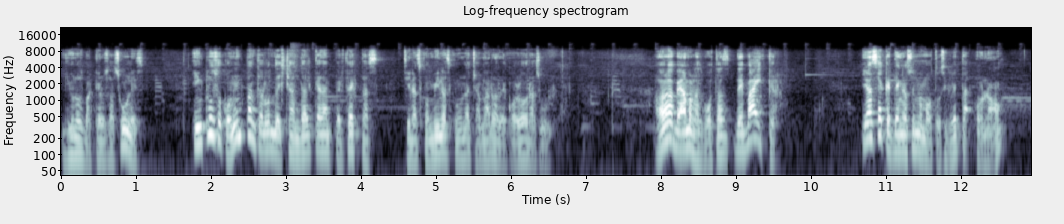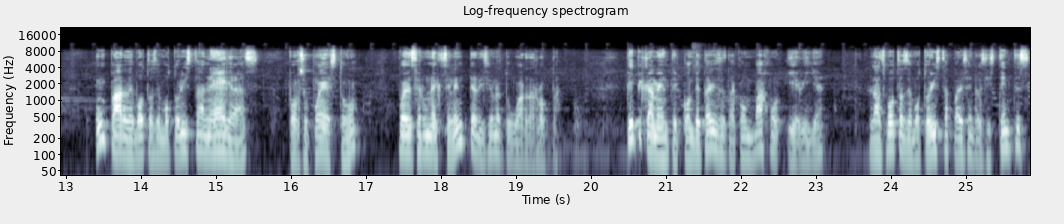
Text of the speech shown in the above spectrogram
y unos vaqueros azules. Incluso con un pantalón de chandal quedan perfectas si las combinas con una chamarra de color azul. Ahora veamos las botas de biker. Ya sea que tengas una motocicleta o no, un par de botas de motorista negras, por supuesto, puede ser una excelente adición a tu guardarropa. Típicamente con detalles de tacón bajo y hebilla, las botas de motorista parecen resistentes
